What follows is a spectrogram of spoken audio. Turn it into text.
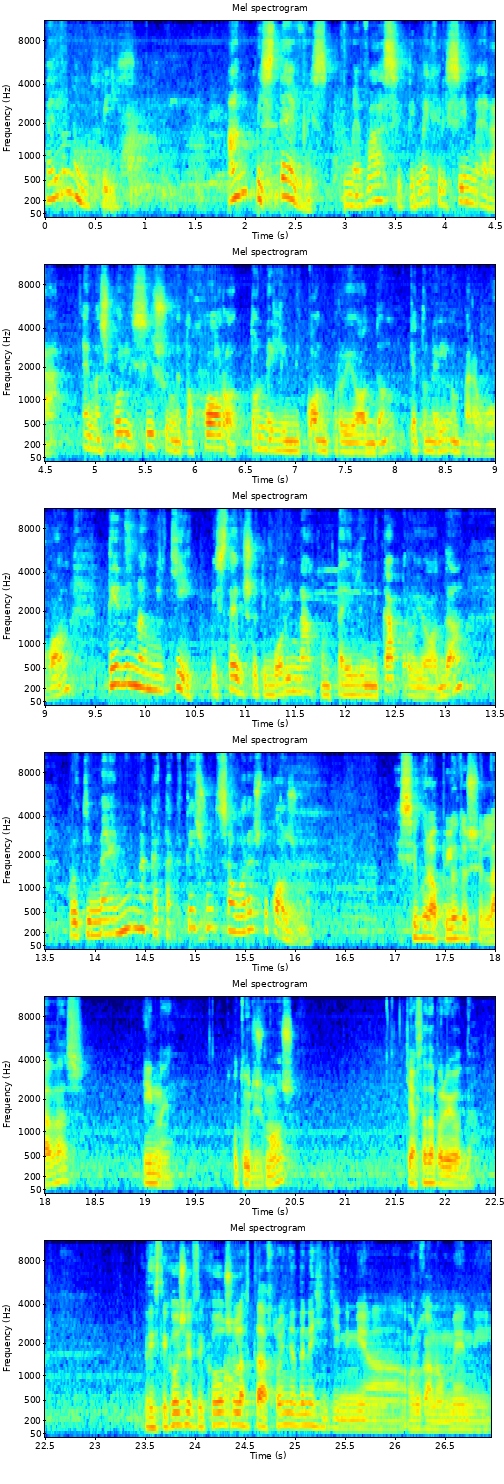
Θέλω να μου πεις, αν πιστεύεις με βάση τη μέχρι σήμερα ενασχόλησή σου με το χώρο των ελληνικών προϊόντων και των Ελλήνων παραγωγών, τι δυναμική πιστεύεις ότι μπορεί να έχουν τα ελληνικά προϊόντα προκειμένου να κατακτήσουν τις αγορές του κόσμου; Σίγουρα ο πλούτος της Ελλάδας είναι ο τουρισμός και αυτά τα προϊόντα. Δυστυχώς ή ευτυχώς όλα αυτά τα χρόνια δεν έχει γίνει μια οργανωμένη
